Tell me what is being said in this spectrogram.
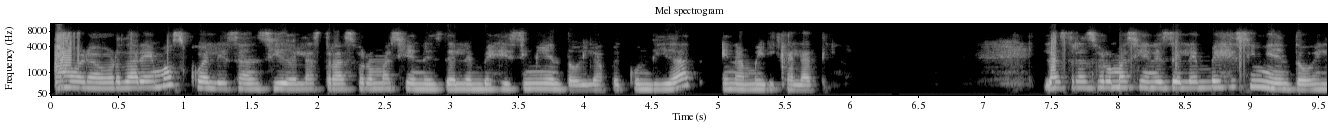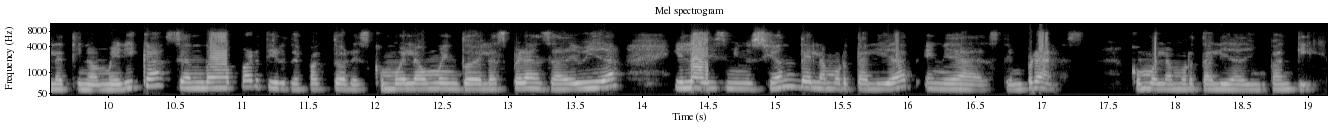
Ahora abordaremos cuáles han sido las transformaciones del envejecimiento y la fecundidad en América Latina. Las transformaciones del envejecimiento en Latinoamérica se han dado a partir de factores como el aumento de la esperanza de vida y la disminución de la mortalidad en edades tempranas, como la mortalidad infantil.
